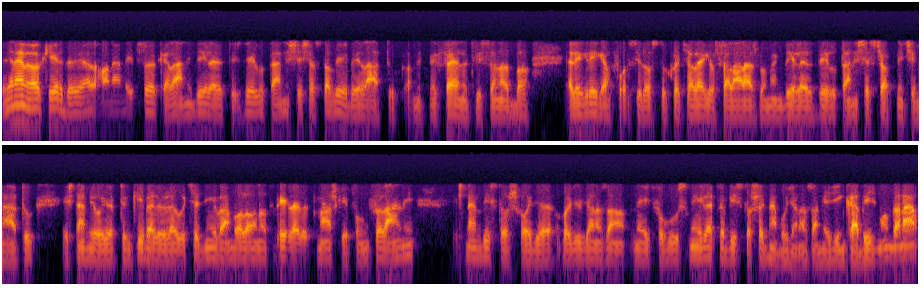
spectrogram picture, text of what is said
Ugye nem ő a kérdőjel, hanem itt föl kell állni délelőtt és délután is, és azt a VB láttuk, amit még felnőtt viszonylatban elég régen forszíroztuk, hogyha a legjobb felállásban meg délelőtt délután is ezt csak mi csináltuk, és nem jól jöttünk ki belőle, úgyhogy nyilvánvalóan ott délelőtt másképp fogunk felállni, és nem biztos, hogy, hogy ugyanaz a négy fog úszni, illetve biztos, hogy nem ugyanaz, ami egy inkább így mondanám.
